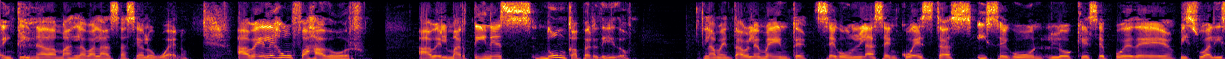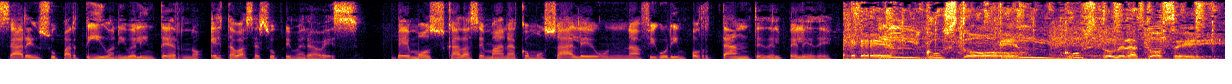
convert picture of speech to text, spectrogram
inclinada más la balanza hacia lo bueno. Abel es un fajador. Abel Martínez nunca ha perdido. Lamentablemente, según las encuestas y según lo que se puede visualizar en su partido a nivel interno, esta va a ser su primera vez. Vemos cada semana cómo sale una figura importante del PLD. El gusto, el gusto de las 12.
